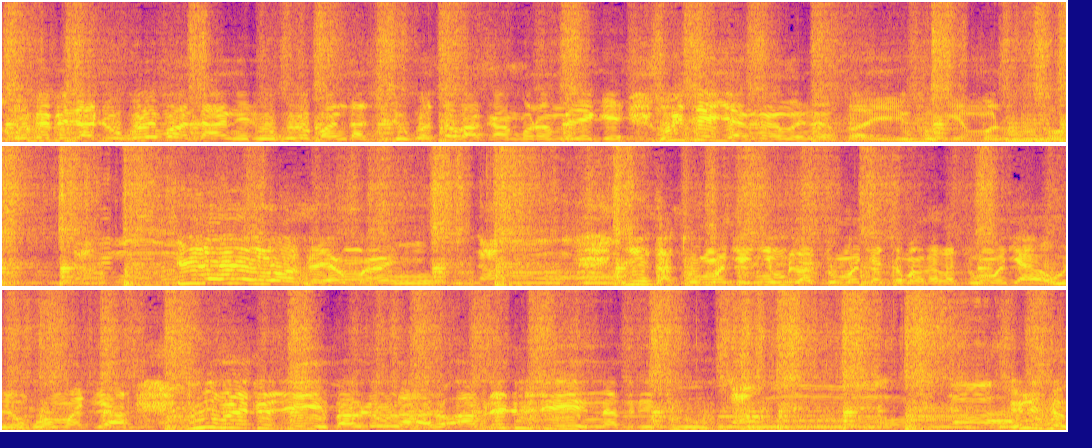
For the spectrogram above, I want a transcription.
o bɛ bila dugukolo fan tan ni dugukolo fan tan sidi ko saba kan kɔnɔ meleke u tɛ yanga mɛnɛ fa ye fo yɛ mɔdu bɔ i la ye lɔ fɛ ma ye yin ta tuma jɛ yin bila tuma jɛ tama kala tuma jɛ a wulen ko ma diya min bɛ dusu ye bawulen la a bɛ dusu ye nabiri tu i ni so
